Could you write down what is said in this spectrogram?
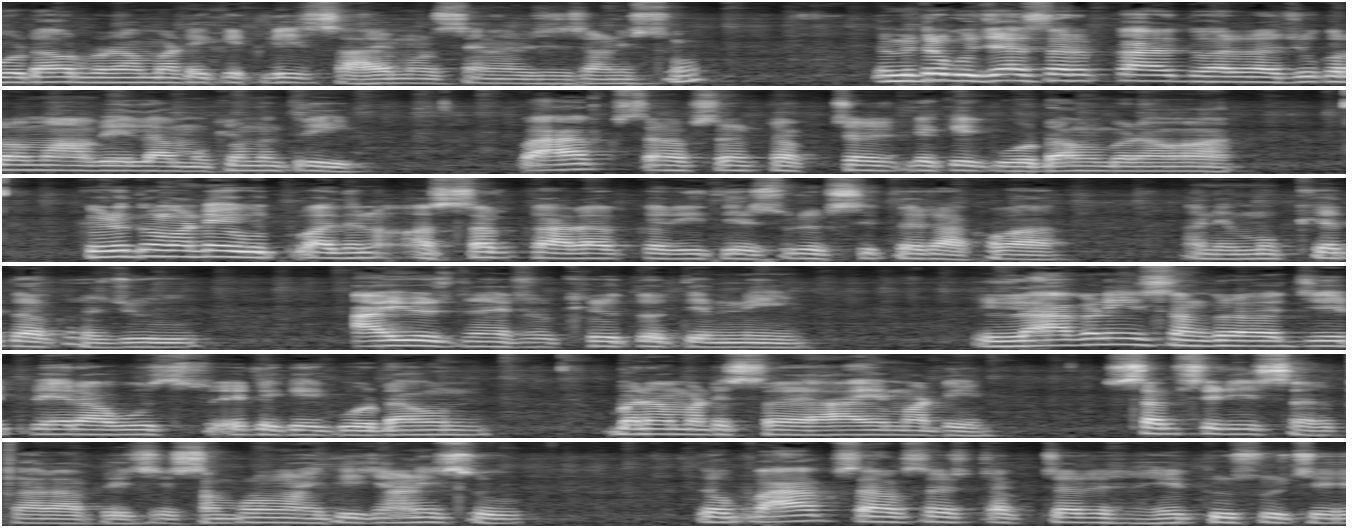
ગોડાઉન બનાવવા માટે કેટલી સહાય મળશે એના વિશે જાણીશું. તો મિત્રો, ગુજરાત સરકાર દ્વારા રજૂ કરવામાં આવેલા મુખ્યમંત્રી પાક સંરક્ષણ સ્ટ્રક્ચર એટલે કે ગોડાઉન બનાવવા ખેડૂતો માટે ઉત્પાદન અસરકારક રીતે સુરક્ષિત રાખવા અને મુખ્ય રજૂ આ યોજના હેઠળ ખેડૂતો તેમની લાગણી સંગ્રહ જે પેર હાઉસ એટલે કે ગોડાઉન બનાવવા માટે સહાય માટે સબસિડી સરકાર આપે છે. સંપૂર્ણ માહિતી જાણીશું. તો પાક સંરક્ષણ સ્ટ્રક્ચર હેતુ શું છે?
